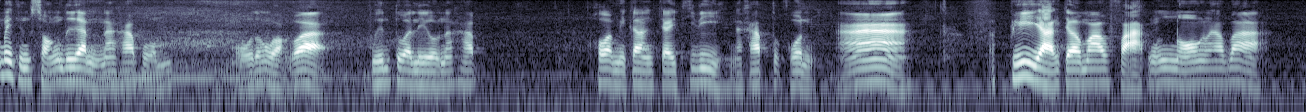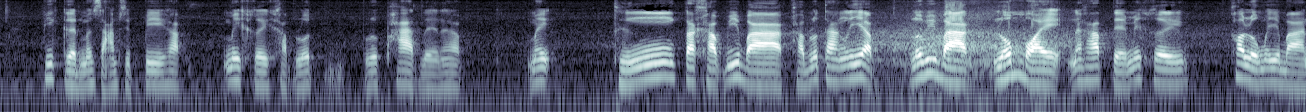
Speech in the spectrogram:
ไม่ถึง 2 เดือนนะครับผมโอ้ต้องบอกว่าฟื้นตัวเร็วนะครับ เพราะว่ามีกำลังใจที่ดีนะครับทุกคนอ่าพี่อยากจะมาฝากน้องๆนะครับว่า พี่เกิดมา 30 ปีครับ ไม่เคยขับรถรถพลาดเลยนะครับ ไม่ถึงตะขับวิบากขับรถทางเรียบรถวิบากล้มบ่อยนะครับ แต่ไม่เคย เข้าโรงพยาบาล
